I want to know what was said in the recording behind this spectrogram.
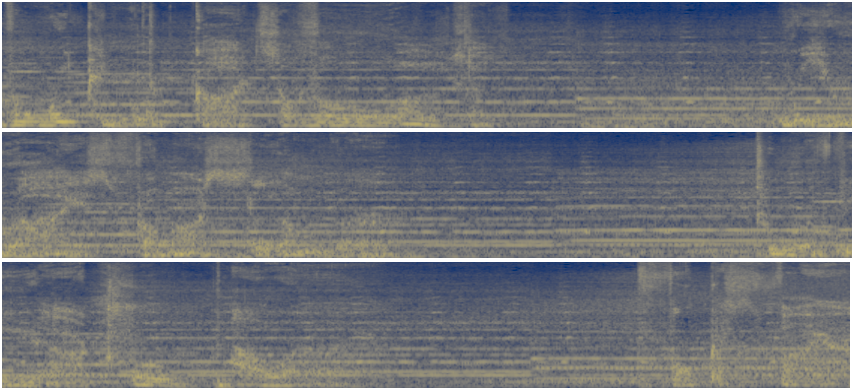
have awakened the gods of old. We rise from our slumber to reveal our true power. Focus fire.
